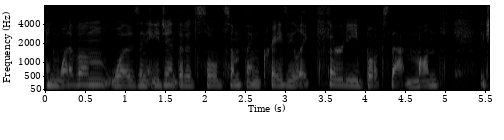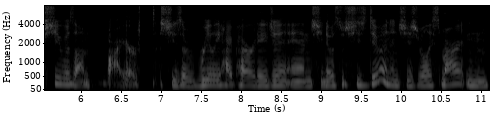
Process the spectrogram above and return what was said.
and one of them was an agent that had sold something crazy like 30 books that month. Like she was on fire. She's a really high powered agent and she knows what she's doing and she's really smart. And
